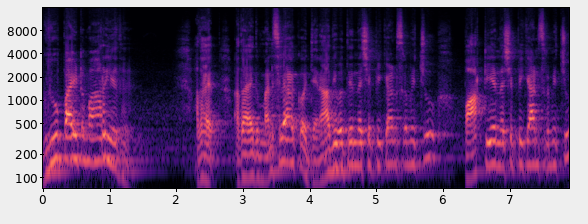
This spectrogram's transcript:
ഗ്രൂപ്പായിട്ട് മാറിയത്. അതായത് അതായത് മനസ്സിലാക്കുക ജനാധിപത്യം നശിപ്പിക്കാൻ ശ്രമിച്ചു പാർട്ടിയെ നശിപ്പിക്കാൻ ശ്രമിച്ചു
